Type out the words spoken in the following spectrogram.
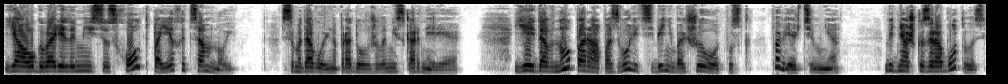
Я уговорила миссис Холт поехать со мной, — самодовольно продолжила мисс Корнелия. Ей давно пора позволить себе небольшой отпуск, поверьте мне. Бедняжка заработалась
